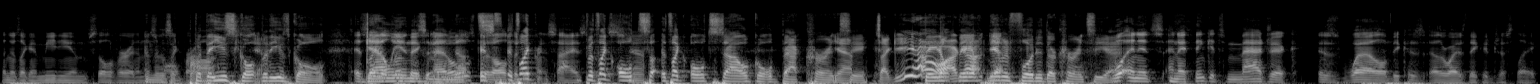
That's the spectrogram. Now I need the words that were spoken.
then there's like a medium silver, and then a And there's, small like, bronze. But they use gold. Yeah. But they use gold. It's galleons like Olympic and medals, nuts. but It's, also it's like different sizes. but it's like old. Yeah. It's like old style gold back currency. Yeah. It's like, yeehaw, They don't. They, haven't, they yeah. haven't floated their currency yet. Well, and it's and I think it's magic as well because otherwise they could just like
